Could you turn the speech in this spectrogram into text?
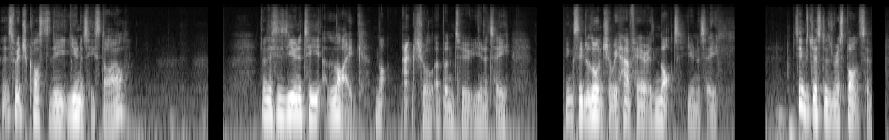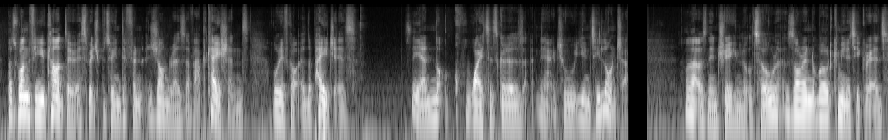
Let's switch across to the Unity style. Now this is Unity-like, not actual Ubuntu Unity. You can see the launcher we have here is not Unity. seems just as responsive, but one thing you can't do is switch between different genres of applications. All you've got are the pages. So yeah, not quite as good as the actual Unity launcher. Well, that was an intriguing little tool. Zorin World Community Grid.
